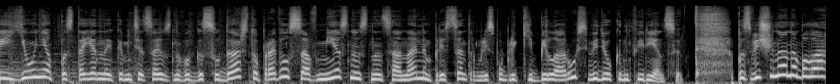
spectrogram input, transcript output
июня, Постоянный комитет Союзного государства провел совместную с Национальным пресс-центром Республики Беларусь видеоконференцию. Посвящена она была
